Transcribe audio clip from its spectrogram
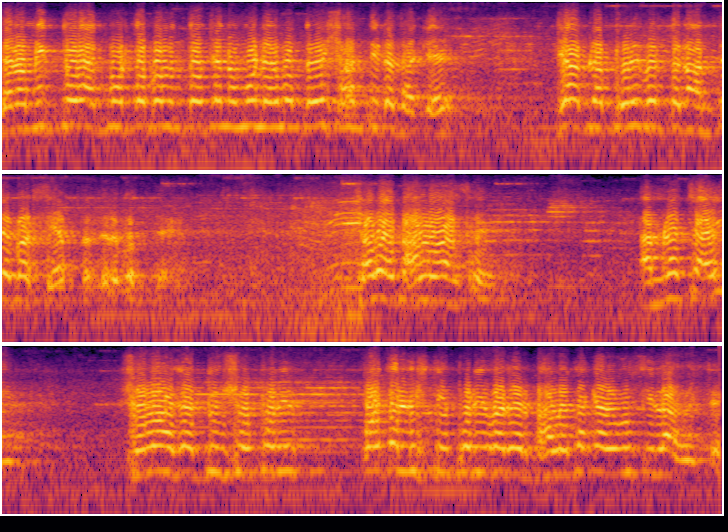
যেন মৃত্যুর এক মুহূর্ত পর্যন্ত যেন মনের মধ্যে ওই শান্তিটা থাকে, যে আমরা পরিবর্তন আনতে পারছি আপনাদের মধ্যে। সবাই ভালো আছে। আমরা চাই ষোলো হাজার দুইশো পঁয়তাল্লিশটি পরিবারের ভালো থাকার উচিলা হইতে।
